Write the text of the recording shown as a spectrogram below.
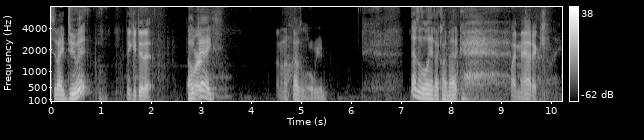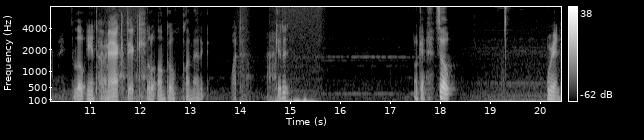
did I do it? I think you did it. Or- Okay. I don't know. That was a little weird. That was a little anticlimactic. Climatic. A little anti. Climactic. Little uncle climatic. What? Get it? Okay, so we're in.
